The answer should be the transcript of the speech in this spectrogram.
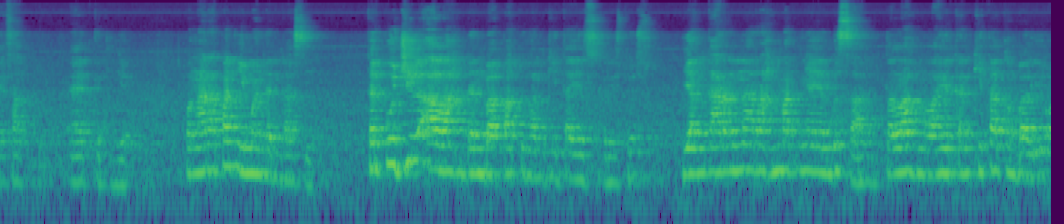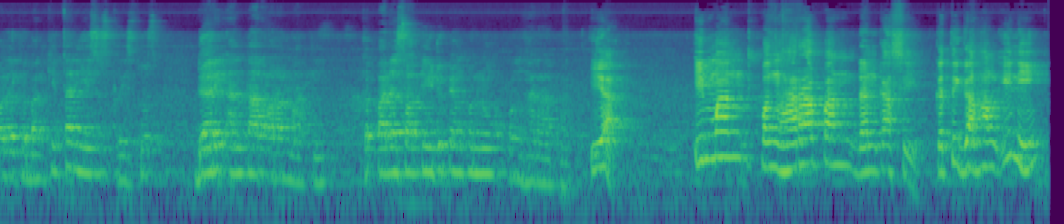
ayat 1 ayat ketiga. Pengharapan iman dan kasih. Terpujilah Allah dan Bapa Tuhan kita Yesus Kristus yang karena rahmatnya yang besar telah melahirkan kita kembali oleh kebangkitan Yesus Kristus dari antara orang mati kepada suatu hidup yang penuh pengharapan. Iya, iman, pengharapan, dan kasih. Ketiga hal ini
